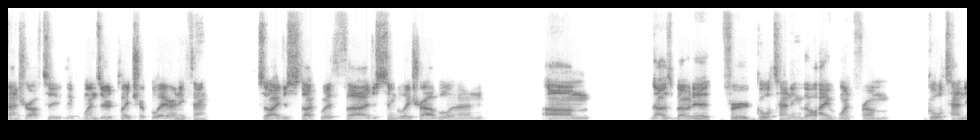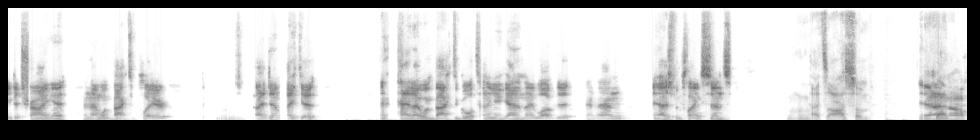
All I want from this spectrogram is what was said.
venture off to like Windsor to play AAA or anything. So I just stuck with uh, just single A travel, and um, that was about it. For goaltending, though, I went from goaltending to trying it, and I went back to player. I didn't like it, and I went back to goaltending again, and I loved it. And then yeah, I've just been playing since. Mm-hmm. That's awesome. Yeah, Yeah. I know.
